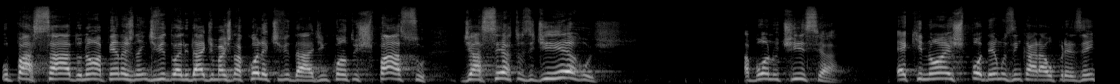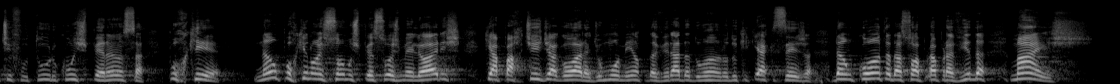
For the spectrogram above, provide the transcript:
o passado, não apenas na individualidade, mas na coletividade, enquanto espaço de acertos e de erros, a boa notícia é que nós podemos encarar o presente e futuro com esperança. Por quê? Não porque nós somos pessoas melhores que a partir de agora, de um momento da virada do ano, do que quer que seja, dão conta da sua própria vida, mas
